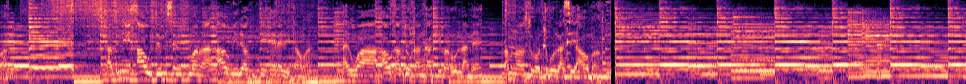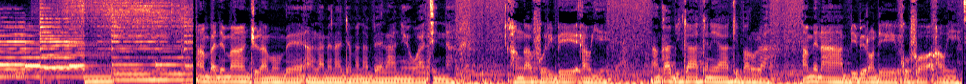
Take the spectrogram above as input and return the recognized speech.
wa. kabini aw denmisɛn kuma na aw miiriya tun tɛ hɛrɛ de kan wa. ayiwa aw ka to k'an ka kibaru lamɛn an bena sɔrɔ cogo lase aw ma. an badenma julamu bɛ an lamɛnna jamana bɛɛ la nin wagati na an ka fori bɛ aw ye an ka bi ka kɛnɛya kibaru la an bɛna bibirɔn de kofɔ aw ye.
